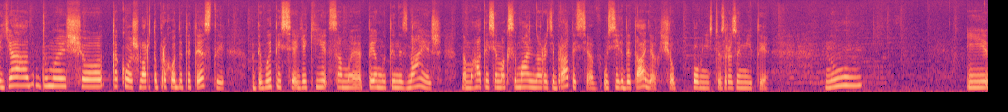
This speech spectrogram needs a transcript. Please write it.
Я думаю, що також варто проходити тести, дивитися, які саме теми ти не знаєш, намагатися максимально розібратися в усіх деталях, щоб повністю зрозуміти. Ну і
